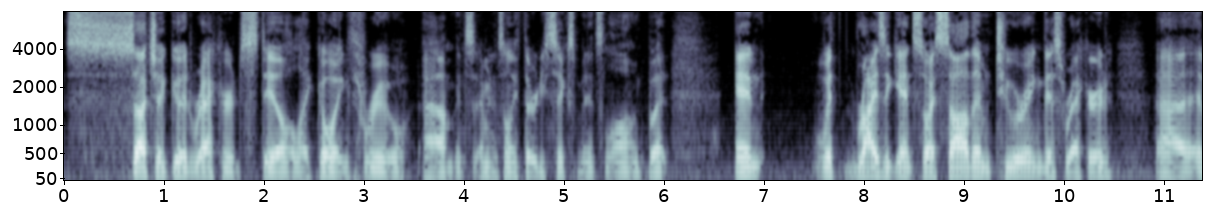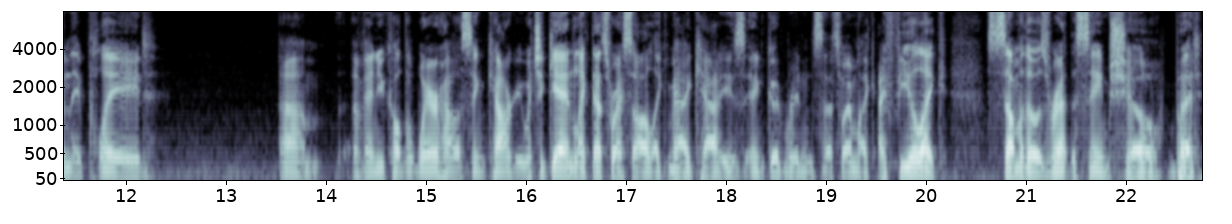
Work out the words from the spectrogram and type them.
such a good record still like going through um it's i mean it's only 36 minutes long but and with rise against so i saw them touring this record uh and they played um a venue called the warehouse in calgary which again like that's where i saw like mad caddies and good riddance. That's why i'm like i feel like some of those were at the same show. But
